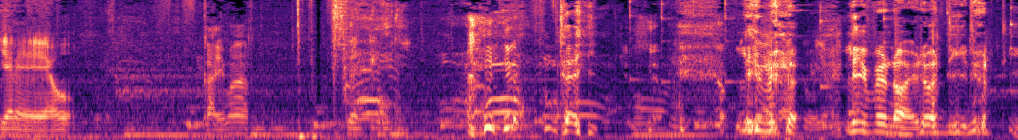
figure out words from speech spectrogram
แย่แล้วไกลมากเพื่อนจริงเฮ้ยรีบไปรีบไปหน่อยโดนทีโดนที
